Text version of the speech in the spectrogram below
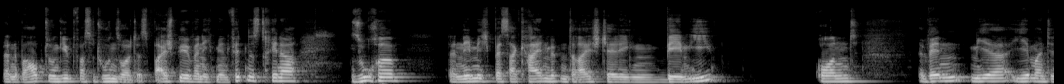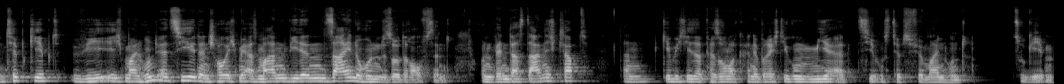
oder eine Behauptung gibt, was du tun solltest. Beispiel, wenn ich mir einen Fitnesstrainer suche, dann nehme ich besser keinen mit einem dreistelligen BMI. Und wenn mir jemand den Tipp gibt, wie ich meinen Hund erziehe, dann schaue ich mir erstmal an, wie denn seine Hunde so drauf sind. Und wenn das da nicht klappt, dann gebe ich dieser Person auch keine Berechtigung, mir Erziehungstipps für meinen Hund zu geben.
